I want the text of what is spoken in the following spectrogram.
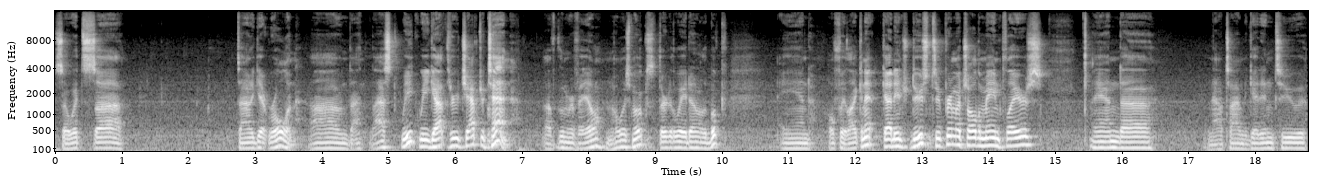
So it's uh, time to get rolling. Um, last week we got through chapter 10 of Gloomer Vale, and holy smokes, third of the way down the book, and hopefully liking it. Got introduced to pretty much all the main players, and uh, now time to get into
